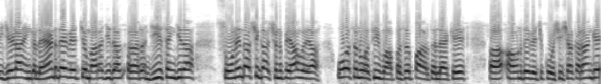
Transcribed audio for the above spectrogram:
ਵੀ ਜਿਹੜਾ ਇੰਗਲੈਂਡ ਦੇ ਵਿੱਚ ਮਹਾਰਾਜ ਜੀ ਦਾ ਰਣਜੀਤ ਸਿੰਘ ਜੀ ਦਾ ਸੋਨੇ ਦਾ ਸਿਘਾਸਨ ਪਿਆ ਹੋਇਆ। ਉਸ ਨੂੰ ਅਸੀਂ ਵਾਪਸ ਭਾਰਤ ਲੈ ਕੇ ਆਉਣ ਦੇ ਵਿੱਚ ਕੋਸ਼ਿਸ਼ਾਂ ਕਰਾਂਗੇ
